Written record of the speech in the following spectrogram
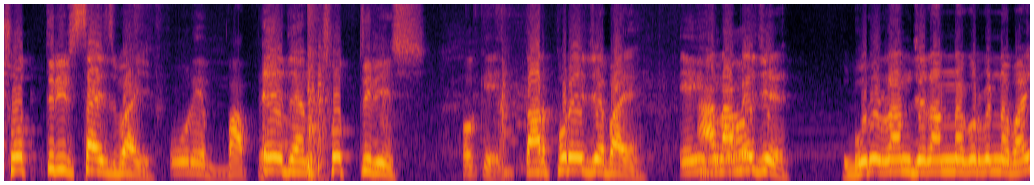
ছত্রিশ সাইজ ভাই। ওরে বাপ এই দেন ছত্রিশ। ওকে। তারপরে যে ভাই এই আনাম এই যে গরুর রান যে রান্না করবেন না ভাই?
